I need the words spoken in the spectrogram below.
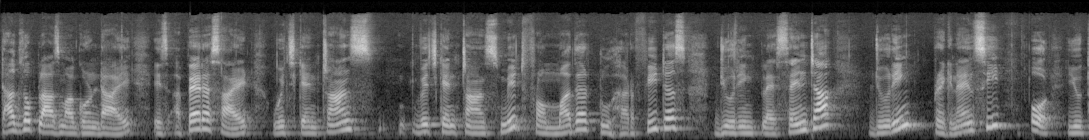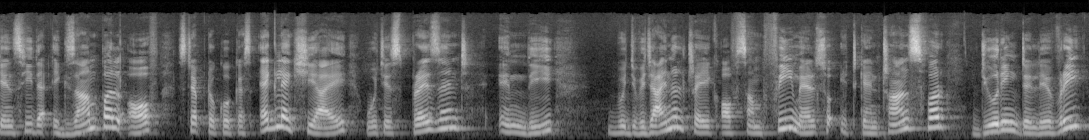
Toxoplasma gondii is a parasite which can trans which can transmit from mother to her fetus during placenta during pregnancy or you can see the example of Streptococcus agalactiae which is present in the vaginal tract of some female so it can transfer during delivery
